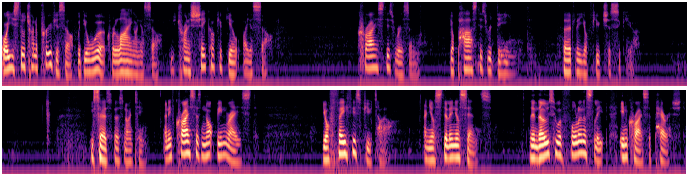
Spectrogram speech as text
Or are you still trying to prove yourself with your work, relying on yourself? You're trying to shake off your guilt by yourself. Christ is risen. Your past is redeemed. Thirdly, your future secure. He says, verse 19, and if Christ has not been raised, your faith is futile and you're still in your sins, then those who have fallen asleep in Christ have perished.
